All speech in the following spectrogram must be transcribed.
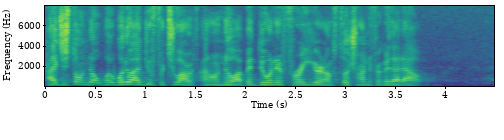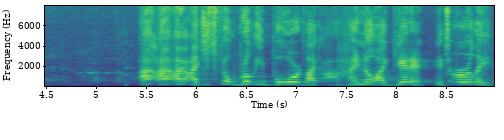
I just don't know. What, what do I do for two hours? I don't know. I've been doing it for a year and I'm still trying to figure that out. I, I, I just feel really bored. Like, I know I get it. It's early.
